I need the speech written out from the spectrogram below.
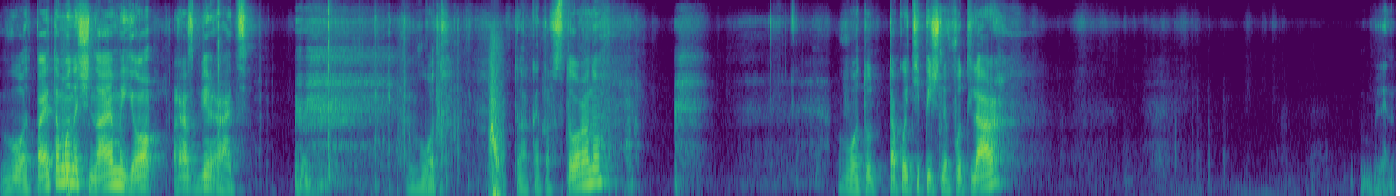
Вот, поэтому начинаем ее разбирать. Вот. Так, это в сторону. Вот, тут такой типичный футляр. Блин.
